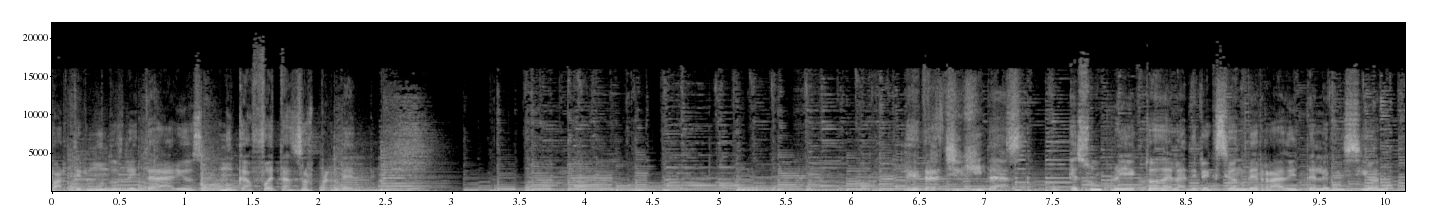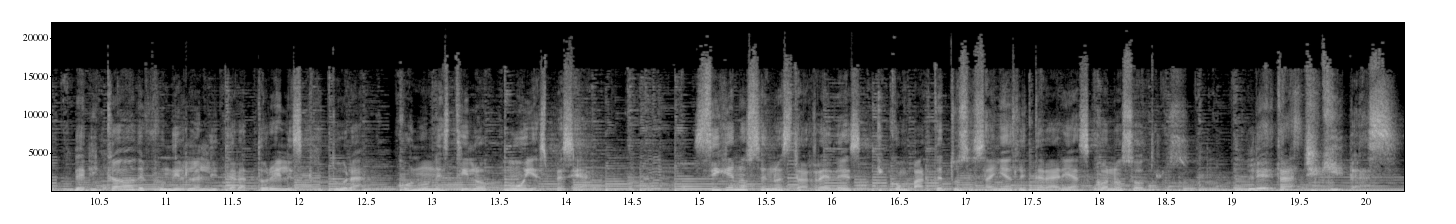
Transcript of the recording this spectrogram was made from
Compartir mundos literarios nunca fue tan sorprendente. Letras Chiquitas es un proyecto de la Dirección de Radio y Televisión dedicado a difundir la literatura y la escritura con un estilo muy especial. Síguenos en nuestras redes y comparte tus hazañas literarias con nosotros. Letras Chiquitas.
